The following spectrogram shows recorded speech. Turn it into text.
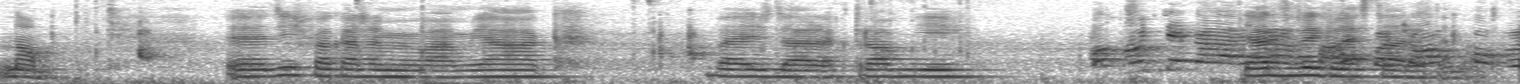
No, e, dziś pokażemy wam jak wejść do elektrowni. Na Jak na zwykle stary początku temat. wy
